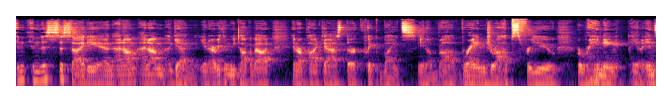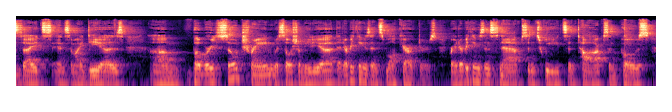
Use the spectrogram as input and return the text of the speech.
in, in this society, and, and I'm and I'm again, you know, everything we talk about in our podcast, they're quick bites, you know, uh, brain drops for you. Raining, you know, insights and some ideas. Um, but we're so trained with social media that everything is in small characters, right? Everything's in snaps and tweets and talks and posts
